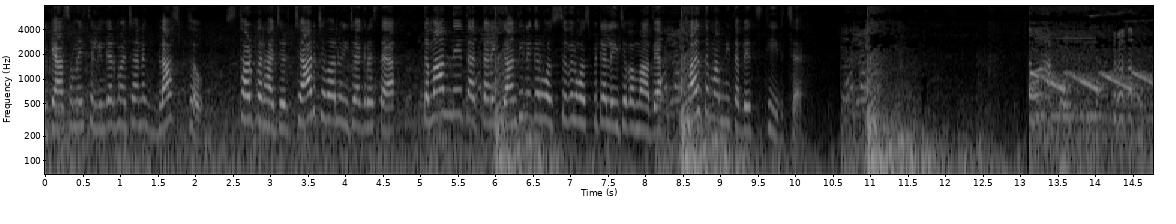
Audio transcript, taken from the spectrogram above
જોકે આ સમયે સિલિન્ડરમાં અચાનક બ્લાસ્ટ થયો. સ્થળ પર હાજર ચાર જવાનો ઇજાગ્રસ્ત થયા. તમામને તાત્કાલિક ગાંધીનગર સિવિલ હોસ્પિટલ લઈ જવામાં આવ્યા. હાલ તમામની તબિયત સ્થિર છે. wow.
